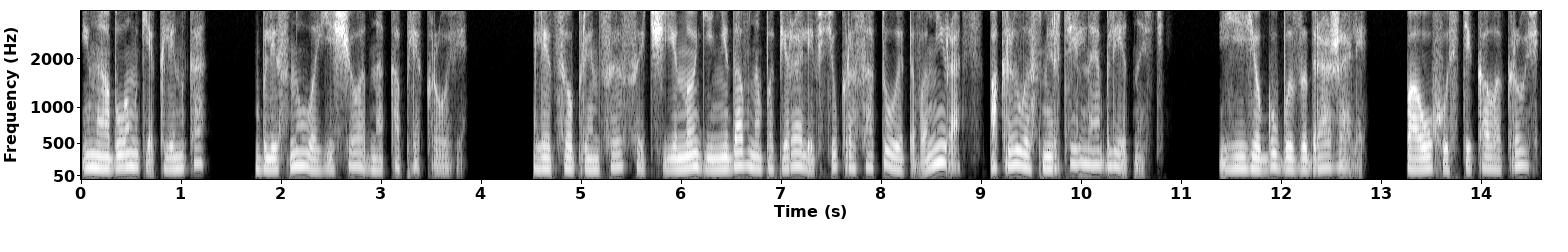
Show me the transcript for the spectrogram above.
и на обломке клинка блеснула еще одна капля крови. Лицо принцессы, чьи ноги недавно попирали всю красоту этого мира, покрыла смертельная бледность. Ее губы задрожали. По уху стекала кровь,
